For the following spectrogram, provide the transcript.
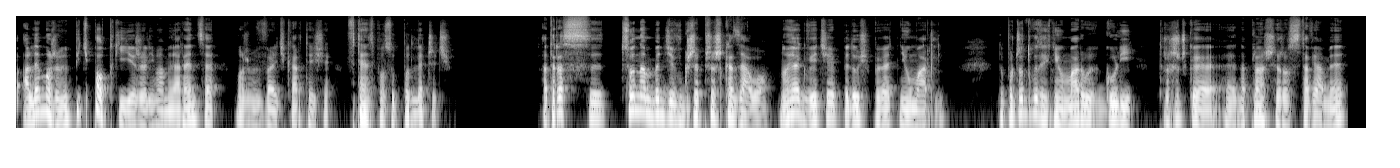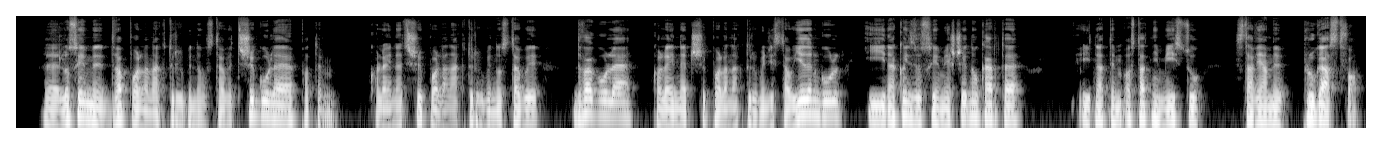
ale możemy pić potki, jeżeli mamy na ręce, możemy wywalić kartę i się w ten sposób podleczyć. A teraz, co nam będzie w grze przeszkadzało? No jak wiecie, będą się pojawiać nieumarli. Do początku tych nieumarłych guli troszeczkę e, na planszy rozstawiamy. E, losujemy dwa pola, na których będą stały trzy gule, potem kolejne trzy pola, na których będą stały dwa gule, kolejne trzy pola, na których będzie stał jeden gul i na koniec losujemy jeszcze jedną kartę i na tym ostatnim miejscu stawiamy plugastwo,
